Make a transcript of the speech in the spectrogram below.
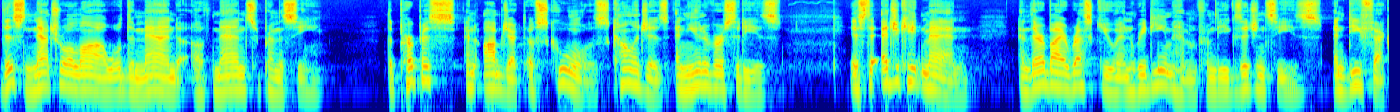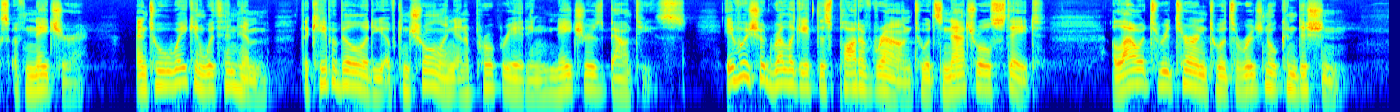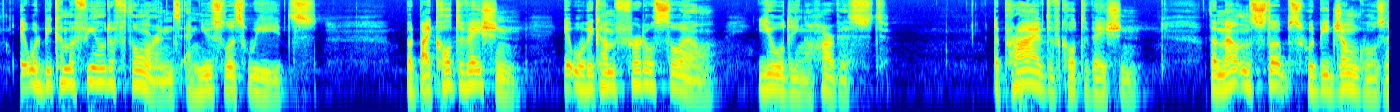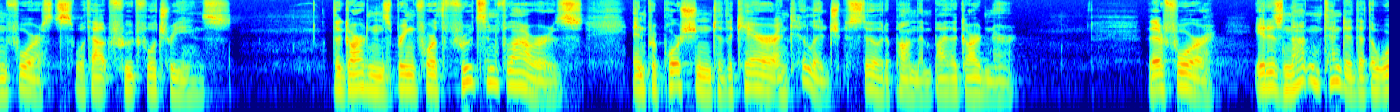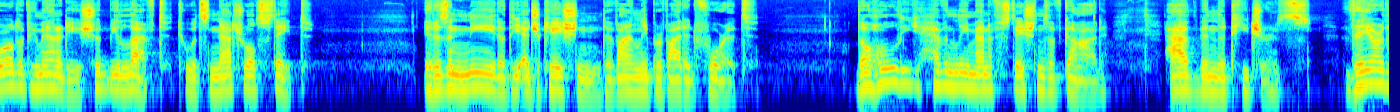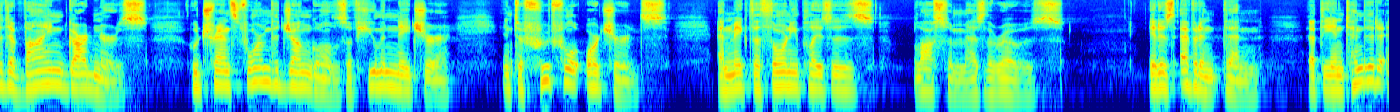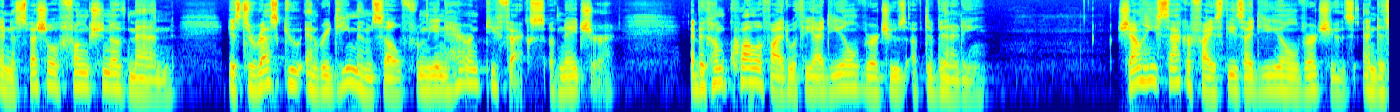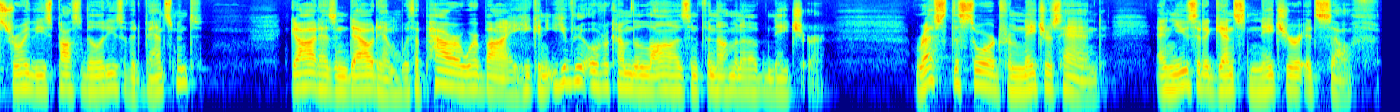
this natural law will demand of man supremacy. The purpose and object of schools, colleges, and universities is to educate man and thereby rescue and redeem him from the exigencies and defects of nature, and to awaken within him the capability of controlling and appropriating nature's bounties. If we should relegate this plot of ground to its natural state, allow it to return to its original condition, it would become a field of thorns and useless weeds. But by cultivation, it will become fertile soil, yielding a harvest. Deprived of cultivation, the mountain slopes would be jungles and forests without fruitful trees. The gardens bring forth fruits and flowers in proportion to the care and tillage bestowed upon them by the gardener. Therefore, it is not intended that the world of humanity should be left to its natural state. It is in need of the education divinely provided for it. The holy heavenly manifestations of God have been the teachers. They are the divine gardeners who transform the jungles of human nature into fruitful orchards and make the thorny places blossom as the rose. It is evident, then, that the intended and especial function of man is to rescue and redeem himself from the inherent defects of nature and become qualified with the ideal virtues of divinity. Shall he sacrifice these ideal virtues and destroy these possibilities of advancement? God has endowed him with a power whereby he can even overcome the laws and phenomena of nature, wrest the sword from nature's hand, and use it against nature itself.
